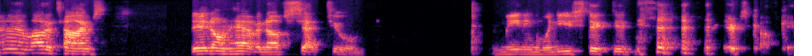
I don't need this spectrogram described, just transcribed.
Uh, a lot of times, they don't have enough set to them. Meaning, when you stick it, there's cupcake.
